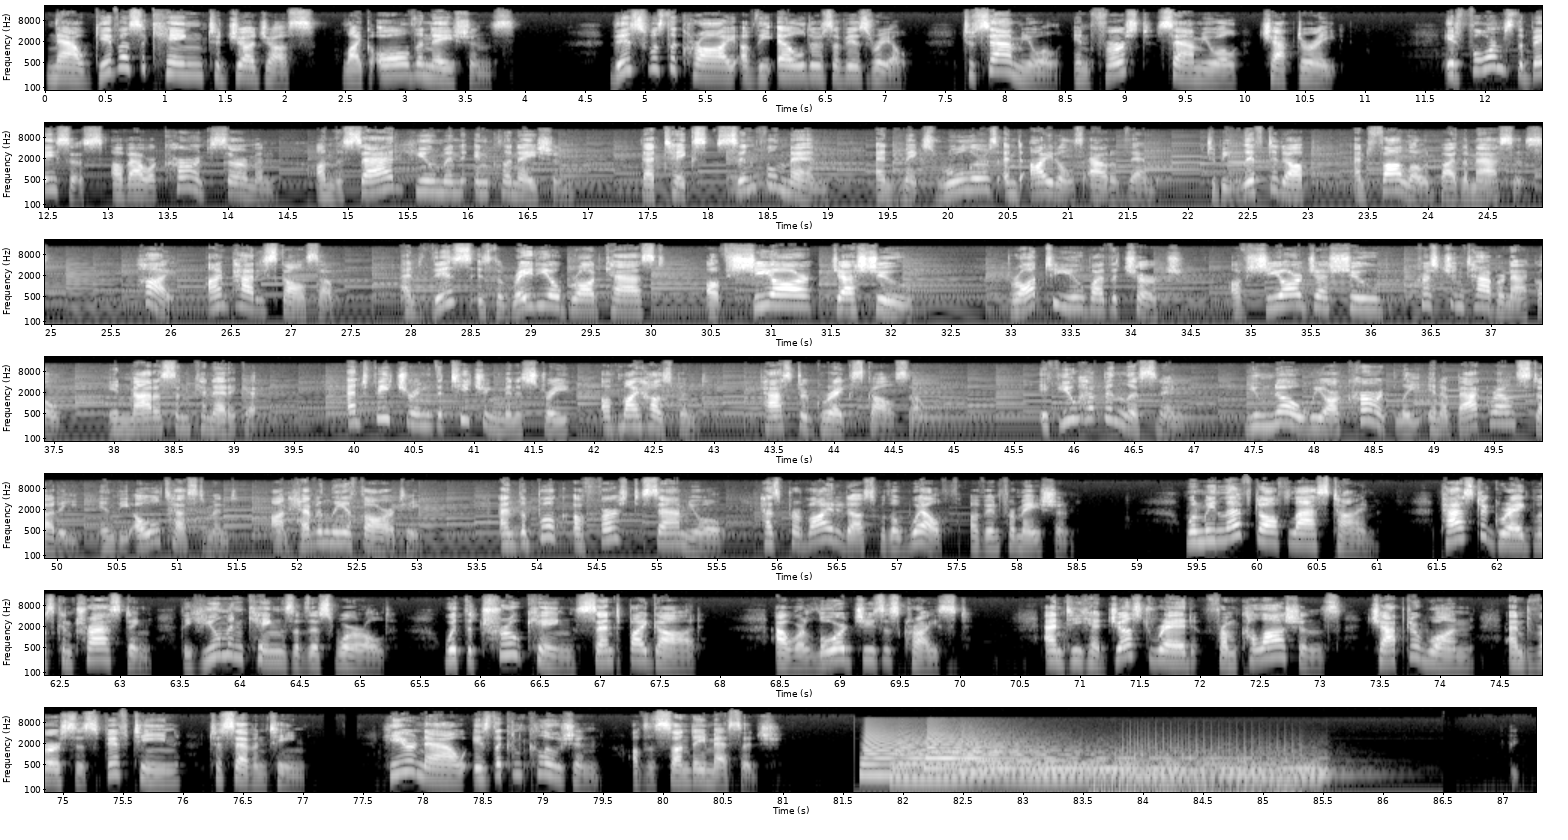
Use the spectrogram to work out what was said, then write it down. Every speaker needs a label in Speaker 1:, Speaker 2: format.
Speaker 1: Now give us a king to judge us, like all the nations. This was the cry of the elders of Israel to Samuel in 1 Samuel chapter 8. It forms the basis of our current sermon on the sad human inclination that takes sinful men and makes rulers and idols out of them to be lifted up and followed by the masses. Hi, I'm Patty Scalzo, and this is the radio broadcast of Shear Jashub, brought to you by the Church of Shear Jashub Christian Tabernacle in Madison, Connecticut, and featuring the teaching ministry of my husband, Pastor Greg Scalzo. If you have been listening, you know we are currently in a background study in the Old Testament on heavenly authority, and the book of 1 Samuel has provided us with a wealth of information. When we left off last time, Pastor Greg was contrasting the human kings of this world with the true king sent by God, our Lord Jesus Christ. And he had just read from Colossians chapter 1 and verses 15 to 17. Here now is the conclusion of the Sunday message.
